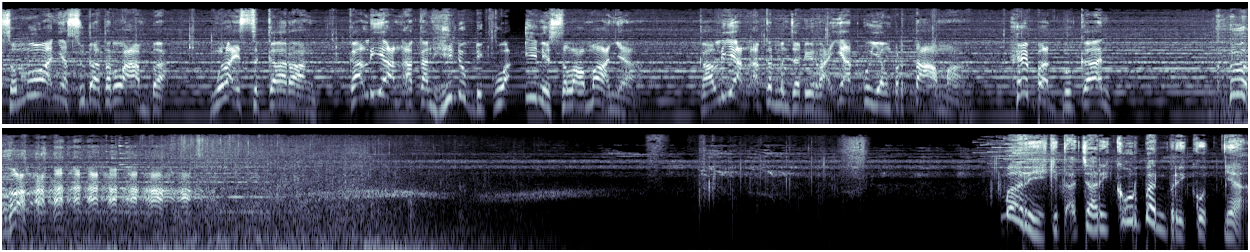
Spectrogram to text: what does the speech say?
semuanya sudah terlambat. Mulai sekarang, kalian akan hidup di gua ini selamanya. Kalian akan menjadi rakyatku yang pertama. Hebat bukan? Mari kita cari korban berikutnya.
